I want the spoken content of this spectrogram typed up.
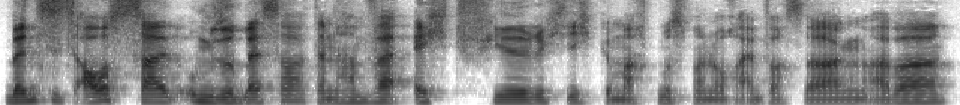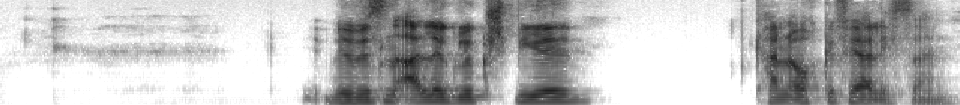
Wenn es sich auszahlt, umso besser. Dann haben wir echt viel richtig gemacht, muss man auch einfach sagen. Aber wir wissen alle, Glücksspiel kann auch gefährlich sein.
